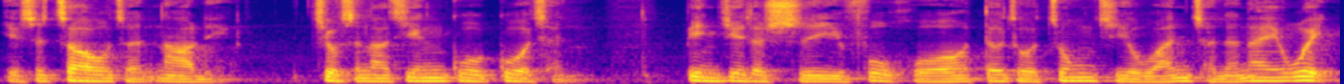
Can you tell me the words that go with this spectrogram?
也是照着那灵，就是那经过过程。并借着死与复活得着终极完成的那一位，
